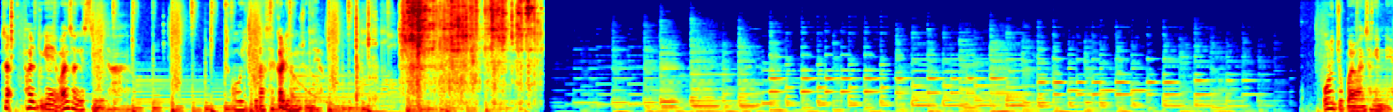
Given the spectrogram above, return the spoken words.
자, 팔두개 완성했습니다. 어 이쁘다. 색깔이 너무 좋네요. 오른쪽 발 완성했네요.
